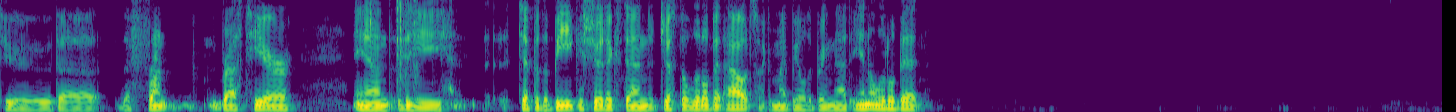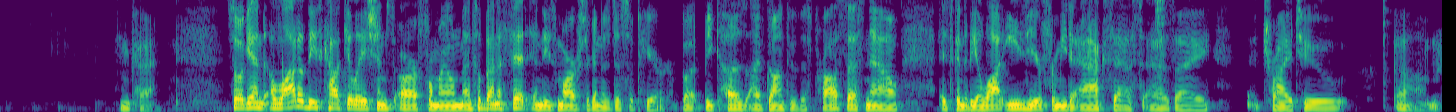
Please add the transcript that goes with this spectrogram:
to the, the front breast here, and the tip of the beak should extend just a little bit out, so I might be able to bring that in a little bit. Okay. So again, a lot of these calculations are for my own mental benefit and these marks are going to disappear. But because I've gone through this process now, it's going to be a lot easier for me to access as I try to um,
